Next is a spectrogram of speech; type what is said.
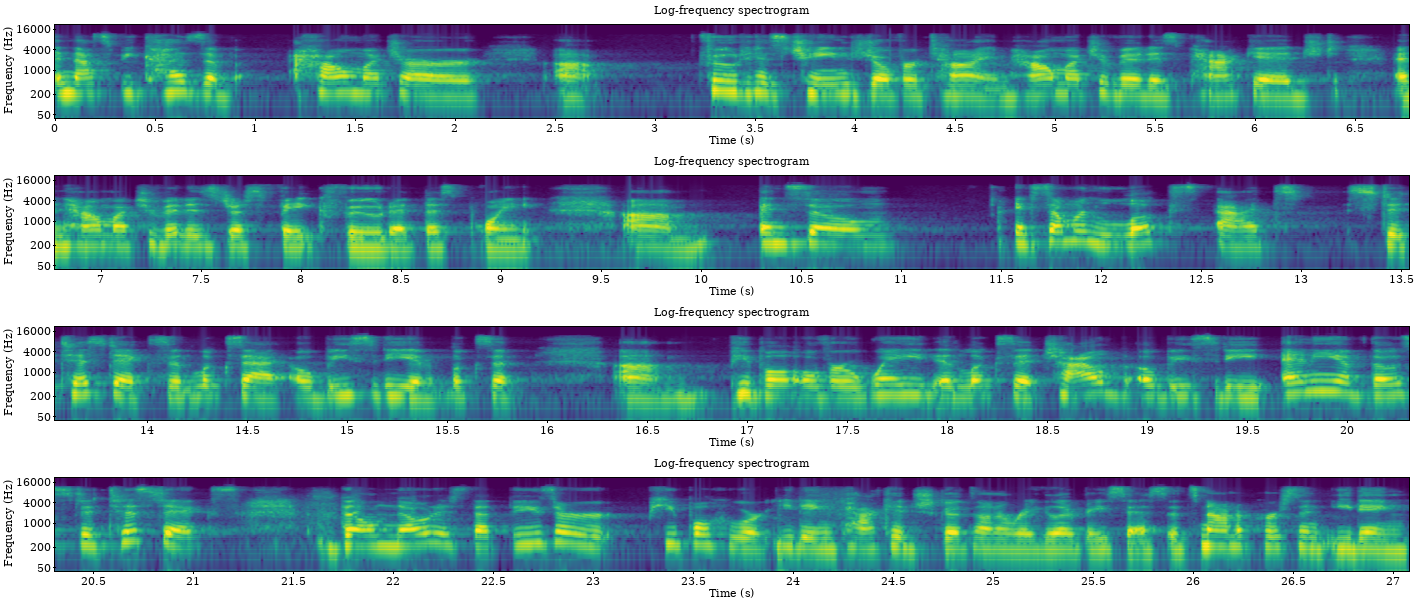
and that's because of how much our uh, food has changed over time, how much of it is packaged, and how much of it is just fake food at this point. Um, and so, if someone looks at statistics. It looks at obesity. It looks at um, people overweight. It looks at child obesity. Any of those statistics, they'll notice that these are people who are eating packaged goods on a regular basis. It's not a person eating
